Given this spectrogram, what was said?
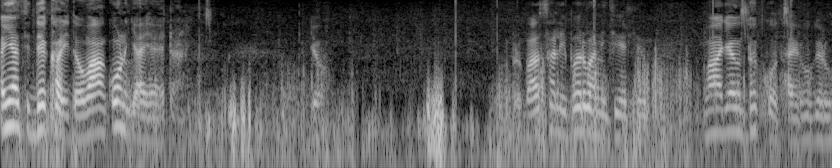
અહીંયાથી દેખાડી દો વાં કોણ જાય હેઠળ જો. આપણે બાસાલી ભરવાની છે એટલે વાં જાવ ધક્કો થાય રોગેરો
